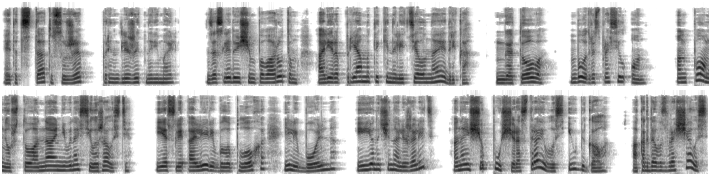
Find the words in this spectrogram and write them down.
этот статус уже принадлежит Наримель. За следующим поворотом Алира прямо-таки налетела на Эдрика. «Готово?» – бодро спросил он. Он помнил, что она не выносила жалости. Если Алире было плохо или больно, и ее начинали жалеть, она еще пуще расстраивалась и убегала. А когда возвращалась,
